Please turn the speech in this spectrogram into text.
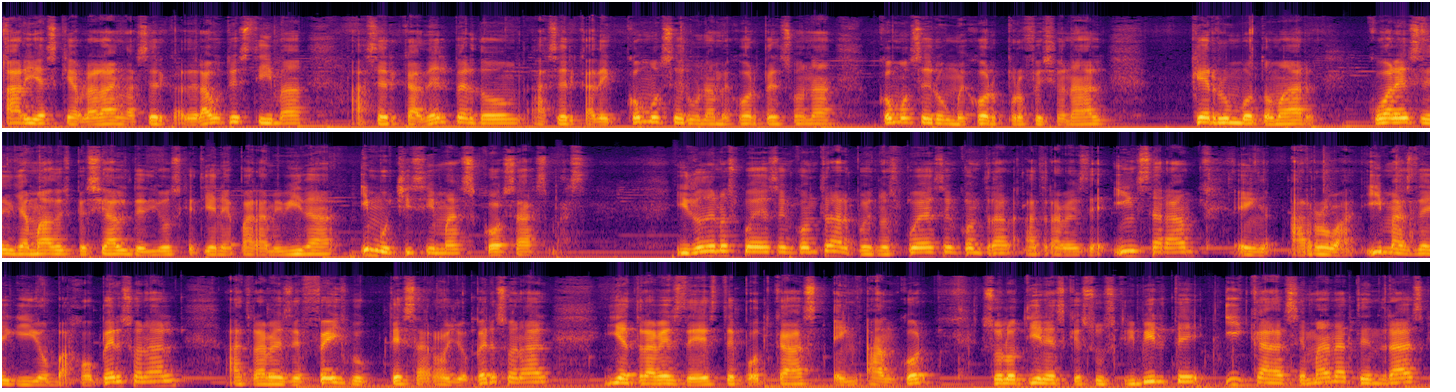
áreas que hablarán acerca de la autoestima, acerca del perdón, acerca de cómo ser una mejor persona, cómo ser un mejor profesional, qué rumbo tomar, cuál es el llamado especial de Dios que tiene para mi vida y muchísimas cosas más. ¿Y dónde nos puedes encontrar? Pues nos puedes encontrar a través de Instagram en arroba y más de guion bajo personal, a través de Facebook Desarrollo Personal y a través de este podcast en Anchor. Solo tienes que suscribirte y cada semana tendrás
